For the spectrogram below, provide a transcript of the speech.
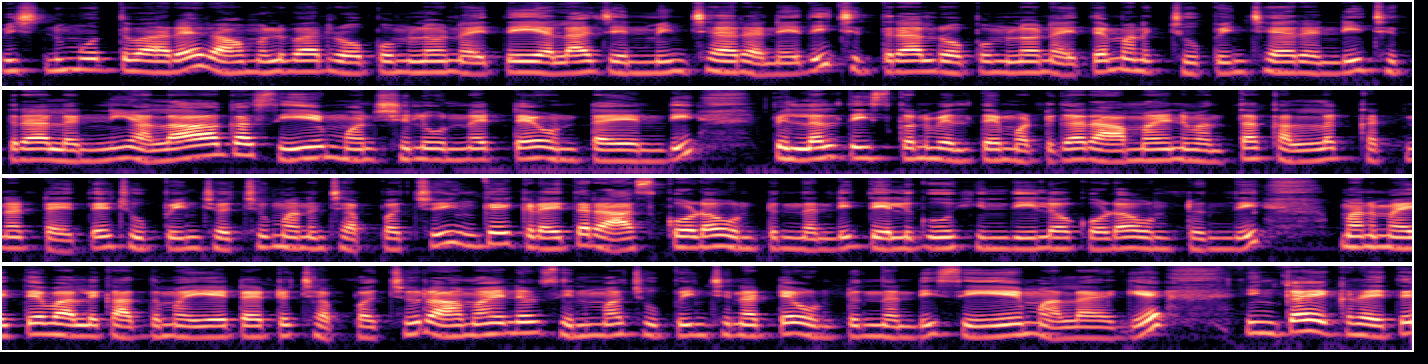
విష్ణుమూర్తి వారే రాముల వారి రూపంలోనైతే ఎలా జన్మించారనేది చిత్రాల రూపంలోనైతే మనకు చూపించారండి. చిత్రాలన్నీ అలాగా సేమ్ మనుషులు ఉన్నట్టే ఉంటాయండి. పిల్లలు తీసుకొని వెళ్తే మట్టుగా రామాయణం అంతా కళ్ళకు కట్టినట్టయితే చూపించవచ్చు మనం చెప్పచ్చు. ఇంకా ఇక్కడైతే రాసి కూడా ఉంటుందండి. తెలుగు హిందీలో కూడా ఉంటుంది. మనమైతే వాళ్ళకి అర్థమయ్యేటట్టు చెప్పచ్చు. రామాయణం సినిమా చూపించినట్టే ఉంటుందండి. సేమ్ అలాగే. ఇంకా ఇక్కడైతే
